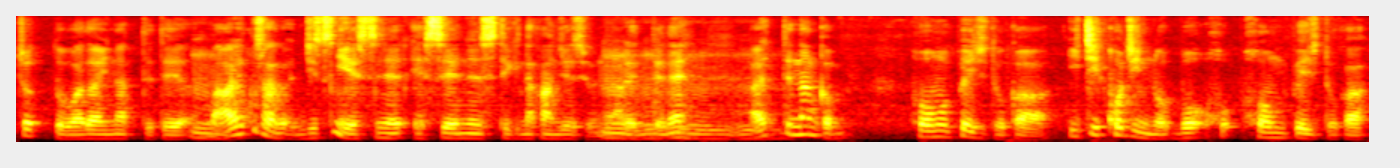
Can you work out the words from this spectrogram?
ちょっと話題になってて、ん。まあ、あれこそ実に SN SNS 的な感じですよね、あれってね、うんうんうんうん。あれってなんかホームページとか一個人のボホホームページとか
